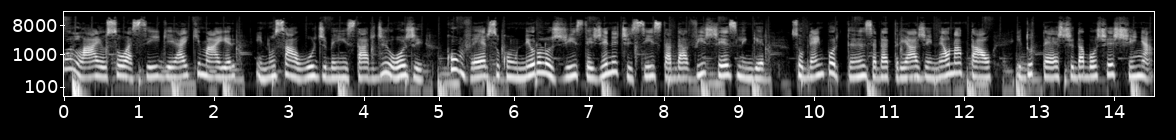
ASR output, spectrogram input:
Olá, eu sou a Sig Eichmeier e no Saúde e Bem-Estar de hoje converso com o neurologista e geneticista Davi Scheslinger sobre a importância da triagem neonatal e do teste da bochechinha.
